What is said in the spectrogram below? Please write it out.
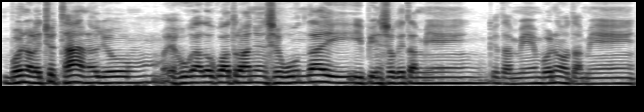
Bueno, el hecho está, ¿no? Yo he jugado cuatro años en segunda y, pienso que también, que también, bueno, también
